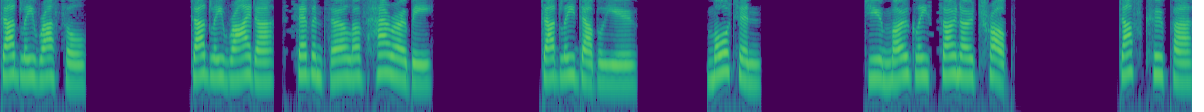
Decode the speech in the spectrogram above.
Dudley Russell Dudley Ryder, 7th Earl of Harrowby. Dudley W. Morton. Du Mowgli Sono Trop. Duff Cooper.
